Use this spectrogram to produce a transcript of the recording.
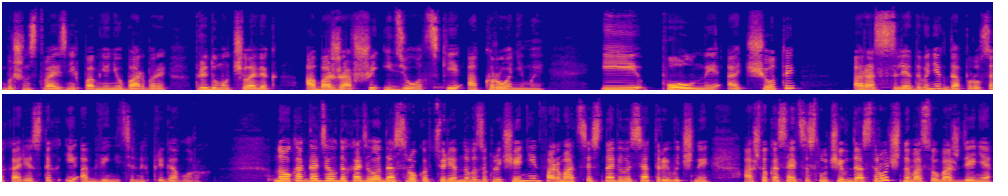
большинства из них, по мнению Барбары, придумал человек, обожавший идиотские акронимы, и полные отчеты о расследованиях, допросах, арестах и обвинительных приговорах. Но когда дело доходило до сроков тюремного заключения, информация становилась отрывочной, а что касается случаев досрочного освобождения,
